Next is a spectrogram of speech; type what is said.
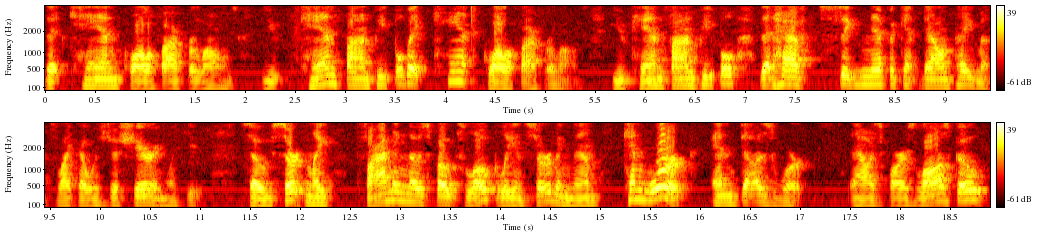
that can qualify for loans. You can find people that can't qualify for loans. You can find people that have significant down payments, like I was just sharing with you. So certainly finding those folks locally and serving them can work and does work. Now, as far as laws go,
